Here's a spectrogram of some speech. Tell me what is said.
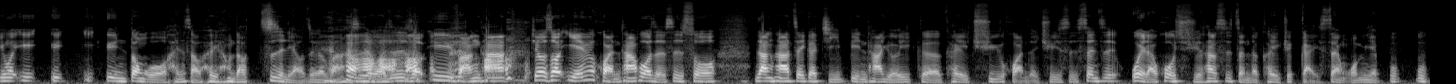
因为运运运运动，我很少会用到治疗这个方式，我是说预防它，就是说延缓它，或者是说让它这个疾病它有一个可以趋缓的趋势，甚至未来或许它是真的可以去改善，我们也不不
